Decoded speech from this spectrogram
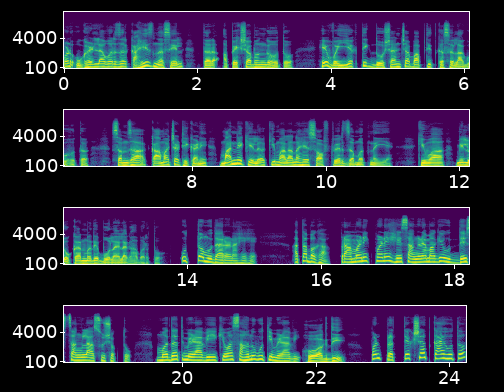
पण उघडल्यावर जर काहीच नसेल तर अपेक्षाभंग होतो. हे वैयक्तिक दोषांच्या बाबतीत कसं लागू होतं? समजा कामाच्या ठिकाणी मान्य केलं की मला ना हे सॉफ्टवेअर जमत नाहीये. किंवा मी लोकांमध्ये बोलायला घाबरतो. उत्तम उदाहरण आहे हे. आता बघा प्रामाणिकपणे हे सांगण्यामागे उद्देश चांगला असू शकतो. मदत मिळावी किंवा सहानुभूती मिळावी. हो अगदी. पण प्रत्यक्षात काय होतं?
